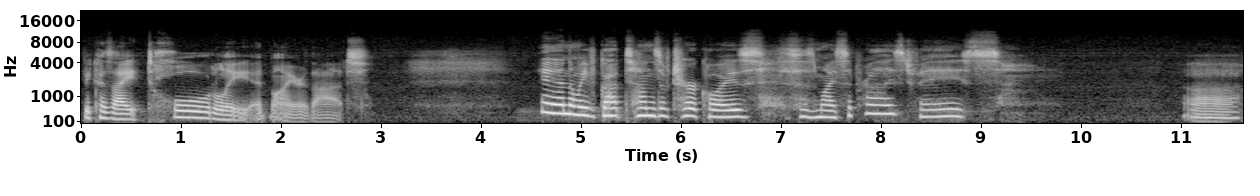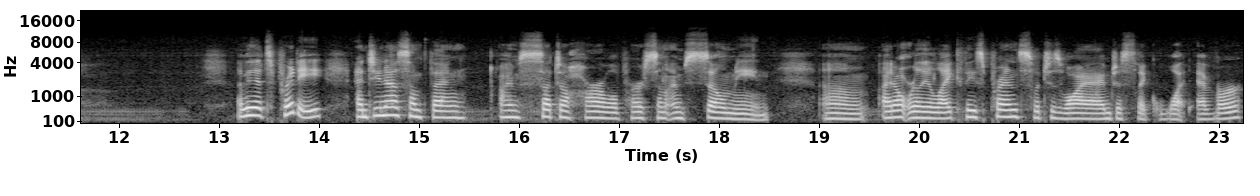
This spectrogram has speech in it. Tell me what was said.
because I totally admire that. And then we've got tons of turquoise. This is my surprised face. Uh, I mean, it's pretty. And do you know something? I'm such a horrible person. I'm so mean. Um, I don't really like these prints, which is why I'm just like, whatever.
